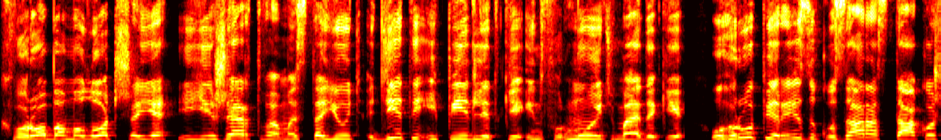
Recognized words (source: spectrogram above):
Хвороба молодшає, її жертвами стають діти і підлітки, інформують медики. У групі ризику зараз також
